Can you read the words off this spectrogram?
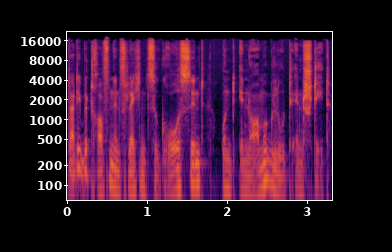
da die betroffenen Flächen zu groß sind und enorme Glut entsteht.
